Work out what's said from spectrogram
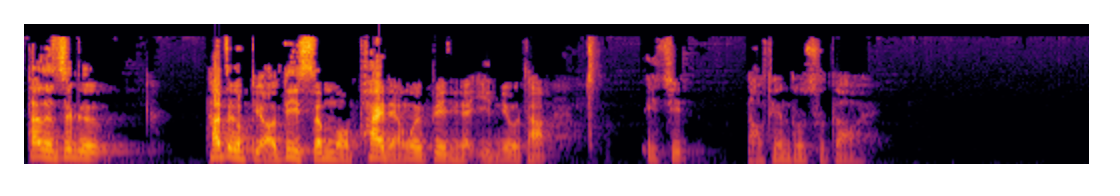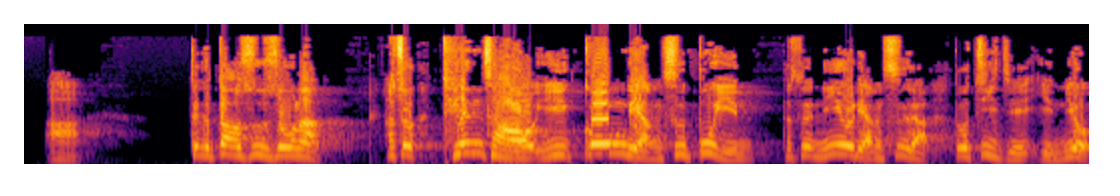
他的这个，他这个表弟沈某派两位婢女来引诱他，哎，这老天都知道哎，啊，这个道士说呢。”他说：“天草以公两次不赢，他说你有两次啊，都拒绝引诱，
